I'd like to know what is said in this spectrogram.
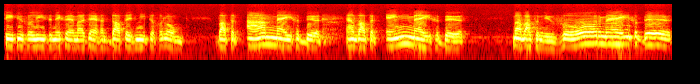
Ziet u geliefden, ik wil maar zeggen, dat is niet de grond. Wat er aan mij gebeurt en wat er in mij gebeurt. Maar wat er nu voor mij gebeurt.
